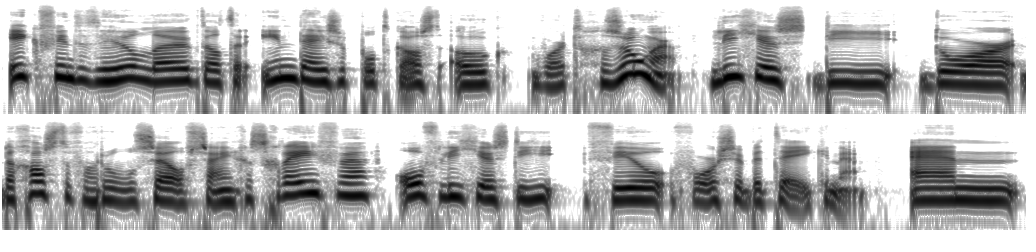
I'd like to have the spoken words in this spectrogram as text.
Ik vind het heel leuk dat er in deze podcast ook wordt gezongen. Liedjes die door de gasten van Roel zelf zijn geschreven of liedjes die veel voor ze betekenen. En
